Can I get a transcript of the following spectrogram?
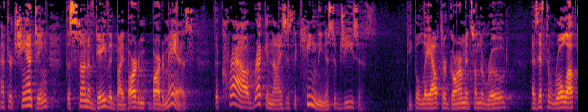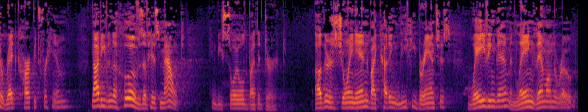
After chanting the son of David by Bartimaeus, the crowd recognizes the kingliness of Jesus. People lay out their garments on the road as if to roll out the red carpet for him. Not even the hooves of his mount can be soiled by the dirt. Others join in by cutting leafy branches, waving them and laying them on the road.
